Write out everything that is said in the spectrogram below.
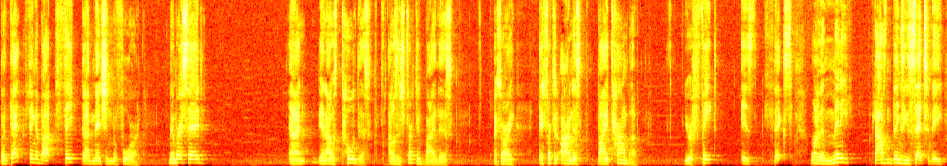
But that thing about fate that I mentioned before, remember I said, and, and I was told this, I was instructed by this, I'm sorry, instructed on this by Tamba. Your fate is fixed. One of the many thousand things he said to me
